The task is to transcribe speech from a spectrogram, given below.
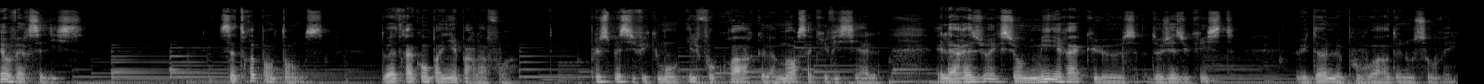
et au verset 10. Cette repentance doit être accompagnée par la foi. Plus spécifiquement, il faut croire que la mort sacrificielle et la résurrection miraculeuse de Jésus-Christ lui donnent le pouvoir de nous sauver.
